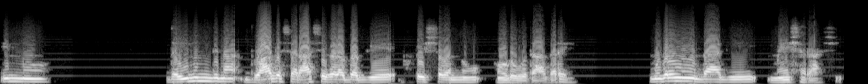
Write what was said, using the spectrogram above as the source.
ಇನ್ನು ದೈನಂದಿನ ದ್ವಾದಶ ರಾಶಿಗಳ ಬಗ್ಗೆ ಭವಿಷ್ಯವನ್ನು ನೋಡುವುದಾದರೆ, ಮೊದಲನೆಯದಾಗಿ ಮೇಷರಾಶಿ.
